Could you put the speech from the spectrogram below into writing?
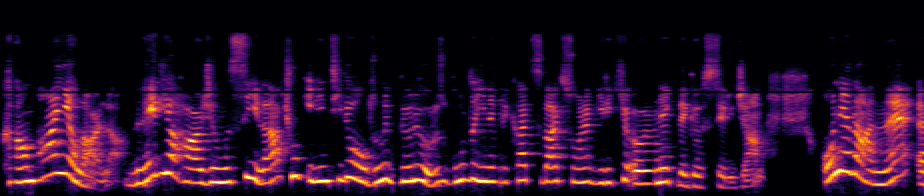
kampanyalarla, medya harcamasıyla çok ilintili olduğunu görüyoruz. Bunu da yine birkaç slide sonra bir iki örnekle göstereceğim. O nedenle e,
